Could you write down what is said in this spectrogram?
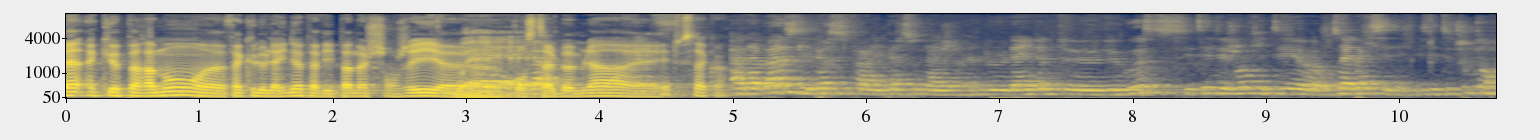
tu as. Ben, que apparemment, euh, enfin que le line-up avait pas mal changé euh, Ouais. pour cet album-là et, et tout ça quoi. À la base, les, pers- enfin, les personnages, le line-up de, de Ghost, c'était des gens qui étaient. euh, on savait pas qui c'était. Ils étaient tout le temps masqués.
